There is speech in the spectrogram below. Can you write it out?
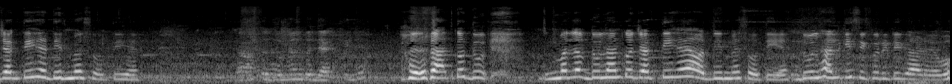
जगती है दिन में सोती है। रात को दु- मतलब दुल्हन को जगती है और दिन में सोती है। दुल्हन की सिक्योरिटी गार्ड है वो।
